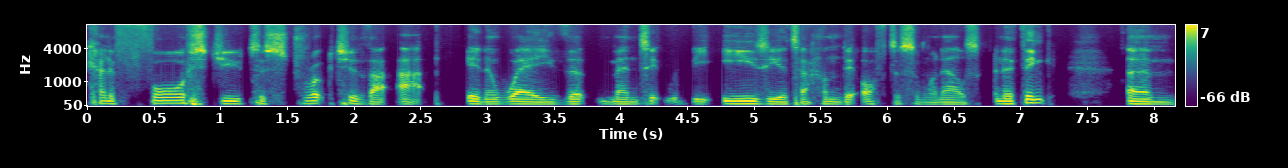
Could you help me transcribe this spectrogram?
kind of forced you to structure that app in a way that meant it would be easier to hand it off to someone else. And I think um,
